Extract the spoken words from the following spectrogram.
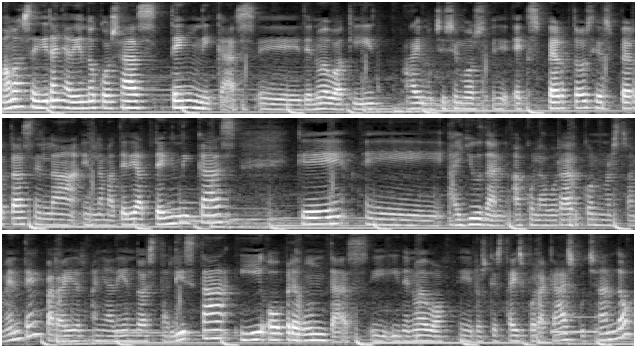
Vamos a seguir añadiendo cosas técnicas. De nuevo, aquí hay muchísimos expertos y expertas en la, en la materia técnicas que eh, ayudan a colaborar con nuestra mente para ir añadiendo a esta lista y o preguntas y, de nuevo los que estáis por acá escuchando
